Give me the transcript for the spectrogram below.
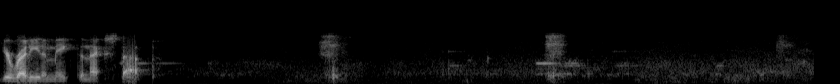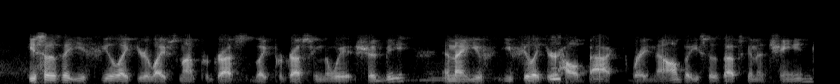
You're ready to make the next step. He says that you feel like your life's not progress like progressing the way it should be, and that you you feel like you're held back right now. But he says that's going to change.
